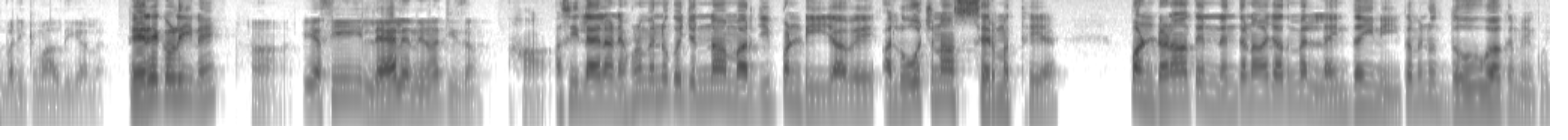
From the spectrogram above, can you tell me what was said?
ਬੜੀ ਕਮਾਲ ਦੀ ਗੱਲ ਹੈ। ਤੇਰੇ ਕੋਲ ਹੀ ਨੇ। ਹਾਂ ਇਹ ਅਸੀਂ ਲੈ ਲੈਂਦੇ ਹਾਂ ਨਾ ਚੀਜ਼ਾਂ। ਹਾਂ, ਅਸੀਂ ਲੈ ਲੈਣੇ ਹੁਣ ਮੈਨੂੰ ਕੋਈ ਜਿੰਨਾ ਮਰਜ਼ੀ ਭੰਡੀ ਜਾਵੇ, ਆਲੋਚਨਾ ਸਿਰ ਮੱਥੇ ਹੈ। ਭੰਡਣਾ ਤੇ ਨਿੰਦਣਾ ਜਦ ਮੈਂ ਲੈਂਦਾ ਹੀ ਨਹੀਂ, ਤਾਂ ਮੈਨੂੰ ਦਊਗਾ ਕਿਵੇਂ ਕੋਈ?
